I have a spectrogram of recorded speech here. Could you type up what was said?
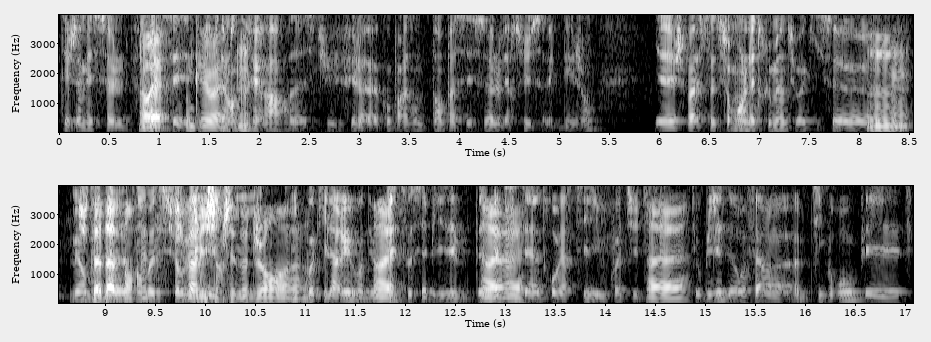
t'es jamais seul. Enfin, Ouais, c'est ok, ouais. finalement Mm. très rare. euh, Si tu fais la comparaison de temps passé seul versus avec des gens, il y a, je sais pas, c'est sûrement l'être humain, tu vois, qui se. Met Tu t'adaptes en fait. Tu survie vas aller chercher d'autres gens. euh, Quoi qu'il arrive, on est Ouais. obligé de sociabiliser. Même Ouais, si ouais. t'es introverti ou quoi, tu Ouais. es obligé de refaire euh, un petit groupe et tu-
